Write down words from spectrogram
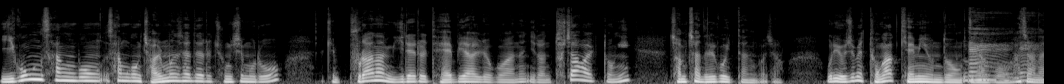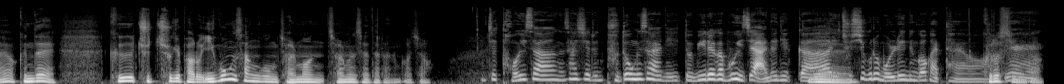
2030 30 젊은 세대를 중심으로 이렇게 불안한 미래를 대비하려고 하는 이런 투자 활동이 점차 늘고 있다는 거죠. 우리 요즘에 동학 개미 운동이라고 네, 네. 하잖아요. 네. 근데 그 주축이 바로 2030 젊은 젊은 세대라는 거죠. 이제 더 이상 사실은 부동산이 또 미래가 보이지 않으니까 네. 주식으로 몰리는 것 같아요. 그렇습니다. 예.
